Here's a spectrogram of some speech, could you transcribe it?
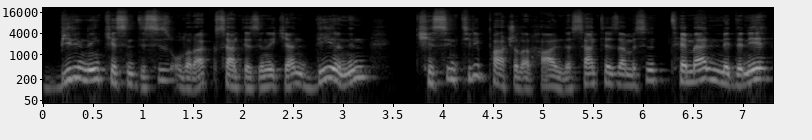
birinin kesintisiz olarak sentezlenirken diğerinin kesintili parçalar halinde sentezlenmesinin temel nedeni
